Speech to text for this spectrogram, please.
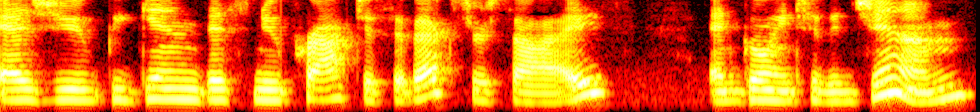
as you begin this new practice of exercise and going to the gym,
